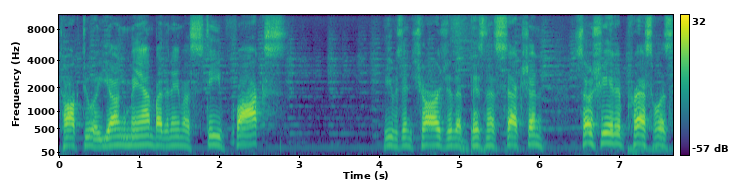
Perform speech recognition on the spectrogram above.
talked to a young man by the name of Steve Fox. He was in charge of the business section. Associated Press was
